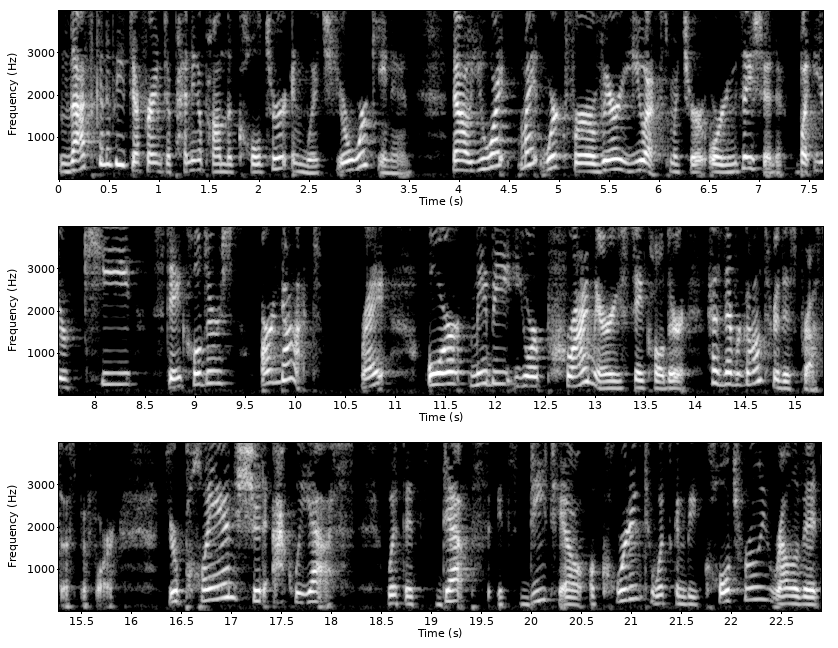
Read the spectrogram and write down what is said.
That's going to be different depending upon the culture in which you're working in. Now, you might, work for a very UX mature organization, but your key stakeholders are not, right? Or maybe your primary stakeholder has never gone through this process before. Your plan should acquiesce with its depth, its detail, according to what's going to be culturally relevant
